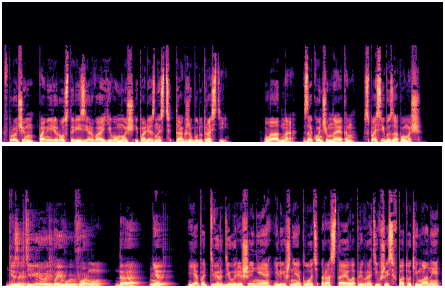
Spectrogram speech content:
Впрочем, по мере роста резерва его мощь и полезность также будут расти. Ладно, закончим на этом. Спасибо за помощь. Дезактивировать боевую форму? Да, нет. Я подтвердил решение, и лишняя плоть растаяла, превратившись в потоки маны,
